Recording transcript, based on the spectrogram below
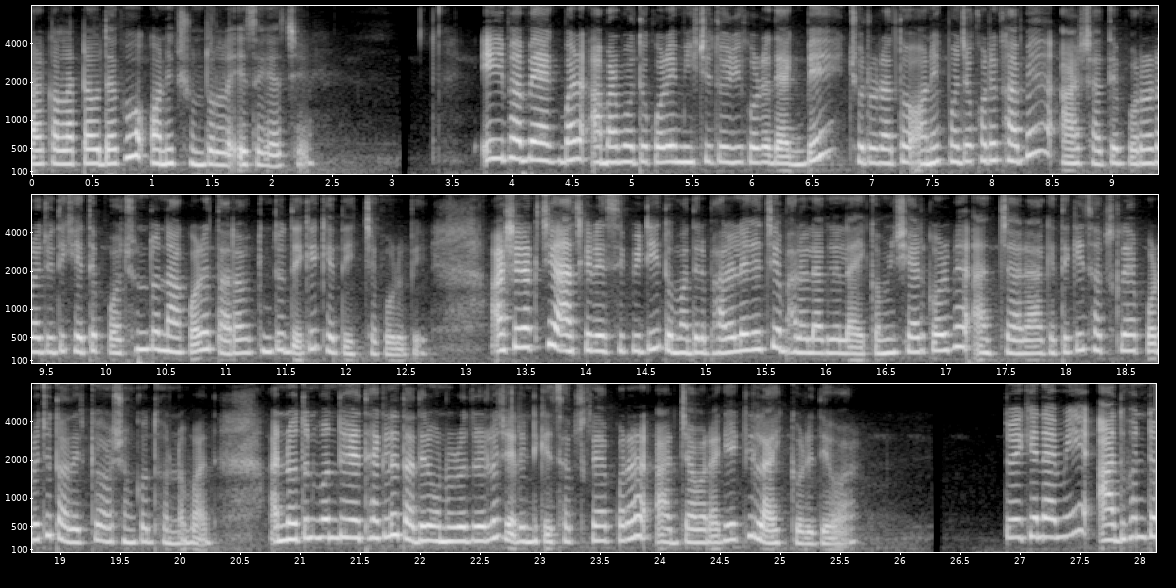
আর কালারটাও দেখো অনেক সুন্দর এসে গেছে। এইভাবে একবার আমার মতো করে মিষ্টি তৈরি করে দেখবে। ছোটরা তো অনেক মজা করে খাবে আর সাথে বড়রা যদি খেতে পছন্দ না করে তারাও কিন্তু দেখে খেতে ইচ্ছা করবে। আশা রাখছি আজকের রেসিপিটি তোমাদের ভালো লেগেছে। ভালো লাগলে লাইক, কমেন্ট, শেয়ার করবে আর যারা আগে থেকেই সাবস্ক্রাইব করেছ তাদেরকে অসংখ্য ধন্যবাদ। আর নতুন বন্ধু হয়ে থাকলে তাদের অনুরোধ রইল চ্যানেলটিকে সাবস্ক্রাইব করার আর যাওয়ার আগে একটি লাইক করে দেওয়ার। তো এখানে আমি আধ ঘণ্টা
